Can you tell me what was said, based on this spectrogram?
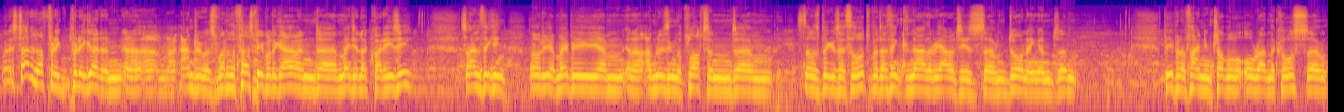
Well, it started off pretty pretty good, and uh, Andrew was one of the first people to go and uh, made it look quite easy. So I'm thinking, oh dear, maybe um, you know I'm losing the plot, and um, it's not as big as I thought. But I think now the reality is um, dawning, and um, people are finding trouble all around the course. Um,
